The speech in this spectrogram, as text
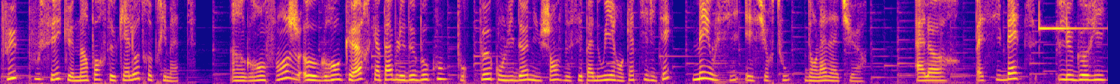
plus poussé que n'importe quel autre primate. Un grand singe au grand cœur capable de beaucoup pour peu qu'on lui donne une chance de s'épanouir en captivité, mais aussi et surtout dans la nature. Alors, pas si bête, le gorille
